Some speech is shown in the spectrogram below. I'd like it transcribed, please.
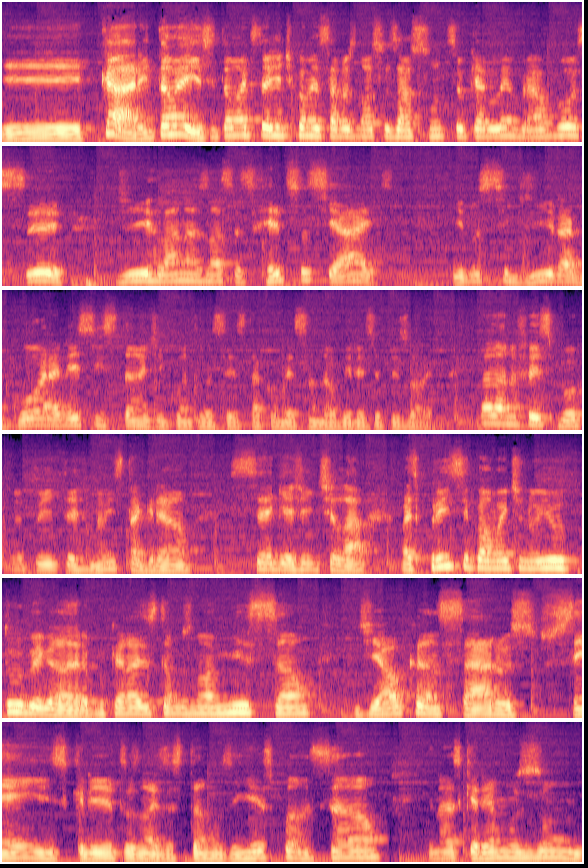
E, cara, então é isso. Então, antes da gente começar os nossos assuntos, eu quero lembrar você de ir lá nas nossas redes sociais e nos seguir agora, nesse instante, enquanto você está começando a ouvir esse episódio. Vai lá no Facebook, no Twitter, no Instagram, segue a gente lá, mas principalmente no YouTube, galera, porque nós estamos numa missão de alcançar os 100 inscritos, nós estamos em expansão e nós queremos um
